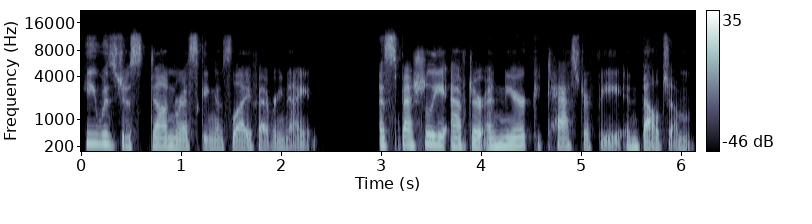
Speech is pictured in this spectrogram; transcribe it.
He was just done risking his life every night, especially after a near catastrophe in Belgium.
